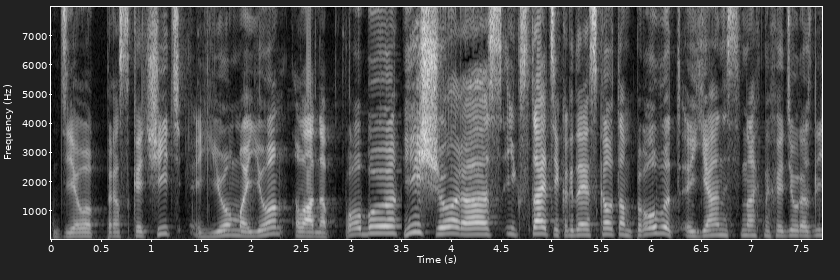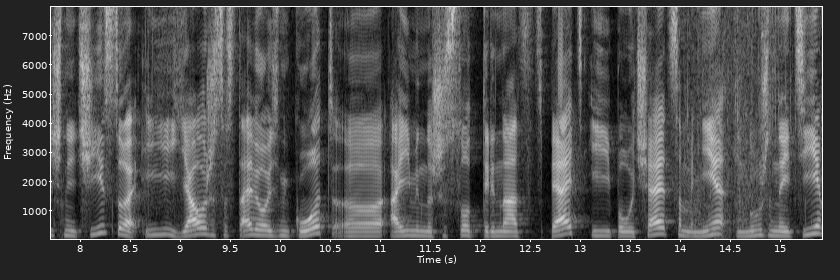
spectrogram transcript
дело проскочить. Ё-моё. Ладно, пробую. Еще раз. И, кстати, когда я искал там провод, я на стенах находил различные числа, и я уже составил один код, э, а именно 613.5, и получается мне нужно найти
